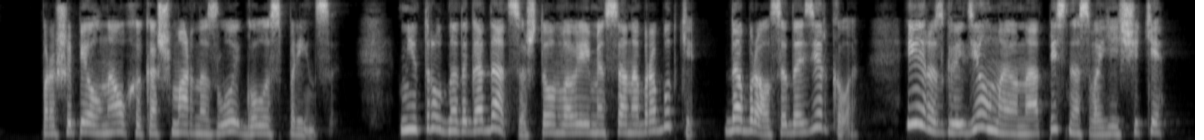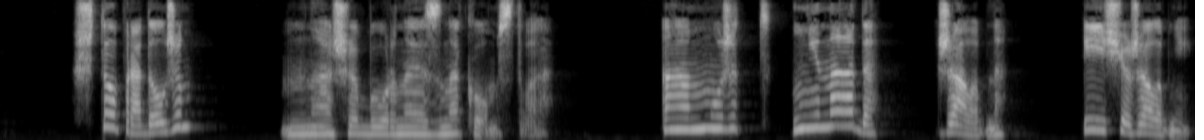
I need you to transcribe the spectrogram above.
— прошипел на ухо кошмарно злой голос принца. Нетрудно догадаться, что он во время санобработки добрался до зеркала и разглядел мою надпись на своей щеке. «Что, продолжим?» «Наше бурное знакомство». «А может, не надо?» Жалобно. И еще жалобней.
